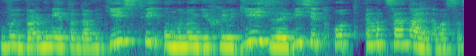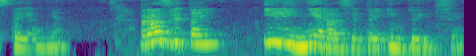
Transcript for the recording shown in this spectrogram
Выбор методов действий у многих людей зависит от эмоционального состояния, развитой или неразвитой интуиции.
